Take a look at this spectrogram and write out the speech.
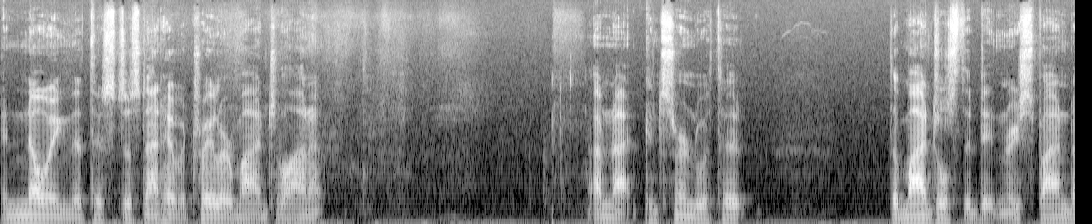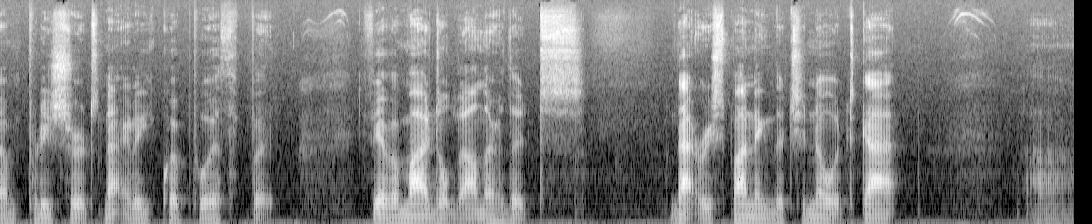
and knowing that this does not have a trailer module on it, I'm not concerned with it. The modules that didn't respond, I'm pretty sure it's not equipped with, but if you have a module down there that's not responding that you know it's got, uh,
